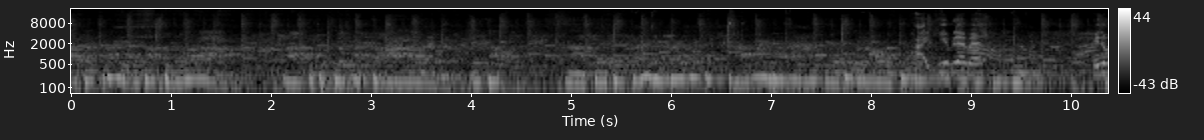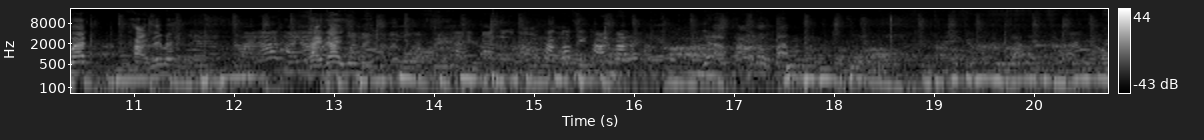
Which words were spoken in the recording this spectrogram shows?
อย่าไปใกล้นะครับถือว่าอาจะเกิดอันตรายนะครับอ่าแต่แต่แต่อย่างไรก็คงหาไม่ทำอะไรแก่พวกเราถ่ายคลิปได้ไหมพี่นวัดถ่ายได้ไหมถ่ายได้ใช่ไหมผักก็ที่ท้ายอย่าเอาขาเข้าป้าร่วมทำบุญกับพวกเรานะครับเพราะฉะนั้นเวลาในขณะนี้ก็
